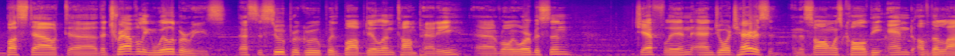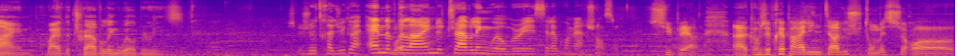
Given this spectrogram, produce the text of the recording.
bust out uh, the Traveling Wilburys. That's the super group with Bob Dylan, Tom Petty, uh, Roy Orbison, Jeff Lynne, and George Harrison. And the song was called "The End of the Line" by the Traveling Wilburys. Je, je traduis quand même. End of the Ouais. line, The Traveling Wilburys, c'est la première chanson. Super. Euh, quand j'ai préparé l'interview, je suis tombé sur euh,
